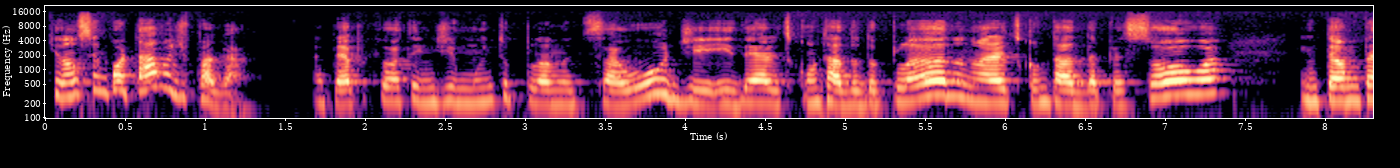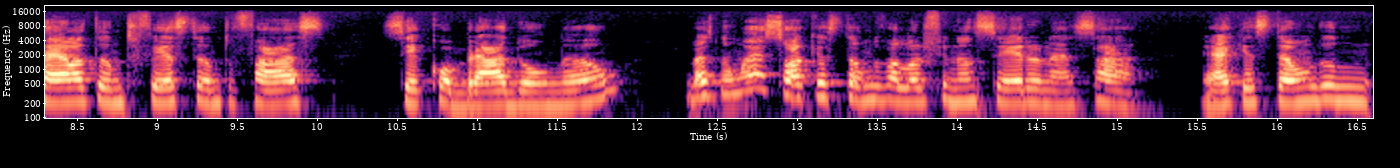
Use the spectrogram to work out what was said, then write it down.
que não se importava de pagar. Até porque eu atendi muito plano de saúde e era descontado do plano, não era descontado da pessoa. Então, para ela, tanto fez, tanto faz ser cobrado ou não. Mas não é só a questão do valor financeiro nessa. Né, é a questão do,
